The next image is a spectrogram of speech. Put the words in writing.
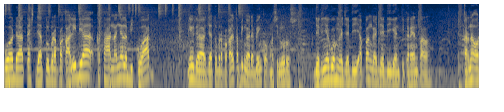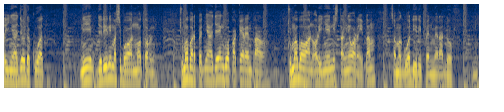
gue udah tes jatuh berapa kali dia ketahanannya lebih kuat. Ini udah jatuh berapa kali tapi nggak ada bengkok masih lurus. Jadinya gue nggak jadi apa nggak jadi ganti ke rental. Karena orinya aja udah kuat. Ini jadi ini masih bawaan motor nih. Cuma barpetnya aja yang gue pakai rental cuma bawaan orinya ini stangnya warna hitam sama gue di repaint merah Dove nih.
